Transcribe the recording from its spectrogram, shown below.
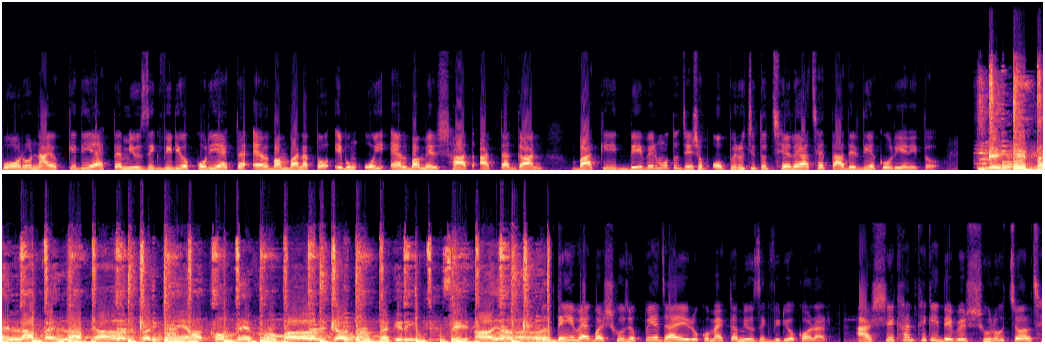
বড় নায়ককে দিয়ে একটা মিউজিক ভিডিও করিয়ে একটা অ্যালবাম বানাতো এবং ওই অ্যালবামের সাত আটটা গান বাকি দেবের মতো যেসব অপরিচিত ছেলে আছে তাদের দিয়ে করিয়ে নিত लेके पहला पहला प्यार भर के आंखों में खुमार जादू नगरी से आया তো দেব একবার সুযোগ পেয়ে যায় এরকম একটা মিউজিক ভিডিও করার আর সেখান থেকেই দেবের শুরু চলছে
